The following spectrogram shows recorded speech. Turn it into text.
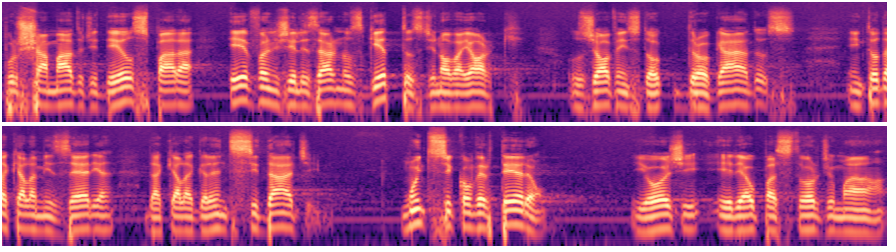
por chamado de Deus para evangelizar nos guetos de Nova York, os jovens do, drogados, em toda aquela miséria daquela grande cidade. Muitos se converteram e hoje ele é o pastor de uma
